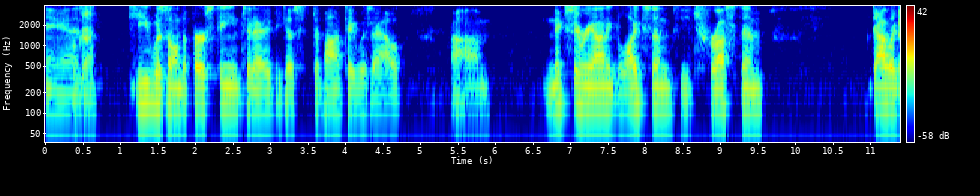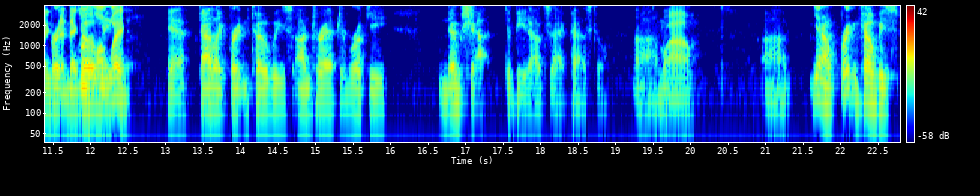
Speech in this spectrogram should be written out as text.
and okay. he was on the first team today because DeVonta was out. Um, Nick Sirianni likes him. He trusts him. Guy like that, Britton that goes Covey, a long way. Yeah, guy like Britton Covey's undrafted rookie, no shot to beat out Zach Pascal. Um, wow. Uh, you know, Britton Covey's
